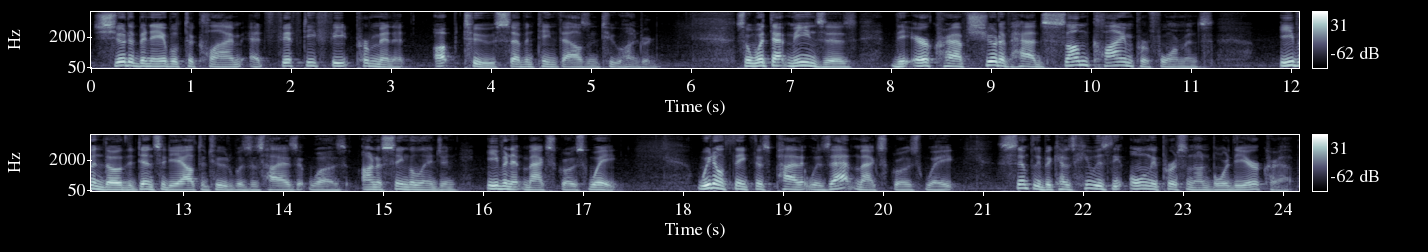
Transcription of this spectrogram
should have been able to climb at 50 feet per minute up to 17,200. So what that means is the aircraft should have had some climb performance even though the density altitude was as high as it was on a single engine, even at max gross weight. We don't think this pilot was at max gross weight simply because he was the only person on board the aircraft.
